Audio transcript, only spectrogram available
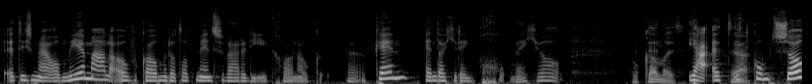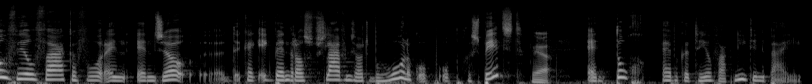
het is mij al meermalen overkomen dat dat mensen waren die ik gewoon ook eh, ken. En dat je denkt, goh, weet je wel, Hoe kan dit? ja, het, Ja. het komt zoveel vaker voor. En, en zo, kijk, ik ben er als verslavingsarts behoorlijk op, op gespitst. Ja. En toch heb ik het heel vaak niet in de peiling.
